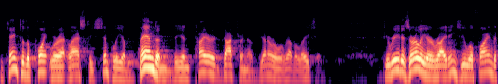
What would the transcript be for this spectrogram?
he came to the point where at last he simply abandoned the entire doctrine of general revelation. If you read his earlier writings, you will find the,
